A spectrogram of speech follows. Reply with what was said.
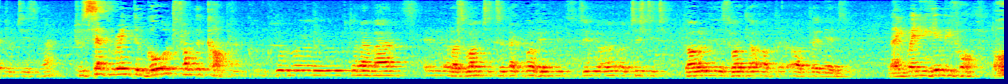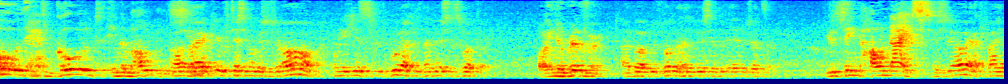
trucizna, to separate the gold from the copper. któ- która ma e, rozłączyć, że tak powiem, czy oczyścić gol, złoto od, od miedzi. Like when you hear before, oh, they have gold in the mountains O, jak wcześniej mówisz, że o, u nich jest w górach znajduje się złoto, or in a river. Albo złoto znajduje się w rzece. You think how nice. Myślisz, o jak fajnie.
